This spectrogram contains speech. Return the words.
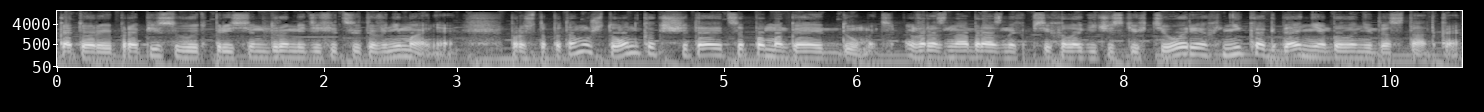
который прописывают при синдроме дефицита внимания, просто потому, что он, как считается, помогает думать. В разнообразных психологических теориях никогда не было недостатка.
